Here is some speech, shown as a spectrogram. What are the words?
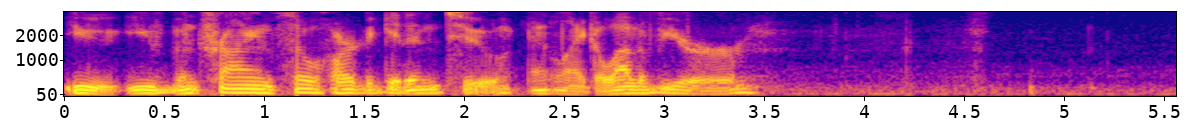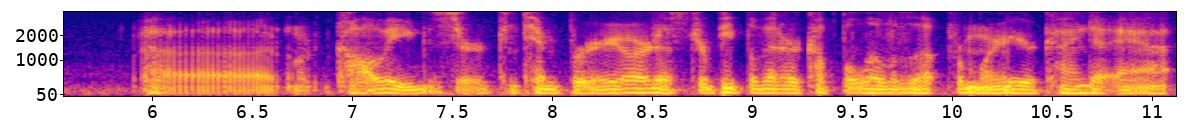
you you've been trying so hard to get into, and like a lot of your uh, colleagues or contemporary artists or people that are a couple levels up from where you're kind of at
